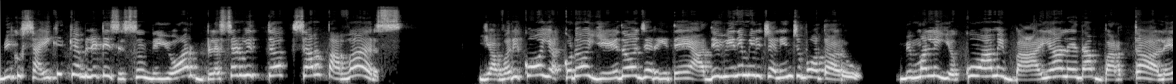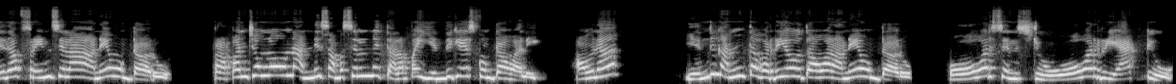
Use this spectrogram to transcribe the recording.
మీకు సైకిక్ ఎబిలిటీస్ ఇస్తుంది. You are blessed with some powers ఎవరికో ఎక్కడో ఏదో జరిగితే అది విని మీరు చలించిపోతారు. మిమ్మల్ని ఎక్కువ మీ భార్య లేదా భర్త లేదా ఫ్రెండ్స్ ఇలా అనే ఉంటారు. ప్రపంచంలో ఉన్న అన్ని సమస్యలని తలపై ఎందుకు వేసుకుంటావని అవునా? ఎందుకు అంత వర్రీ అవుతావు అని అనే ఉంటారు. ఓవర్ సెన్సిటివ్ ఓవర్ రియాక్టివ్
